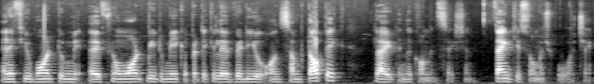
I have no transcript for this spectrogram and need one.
And if you want to if you want me to make a particular video on some topic, write in the comment section. Thank you so much for watching.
